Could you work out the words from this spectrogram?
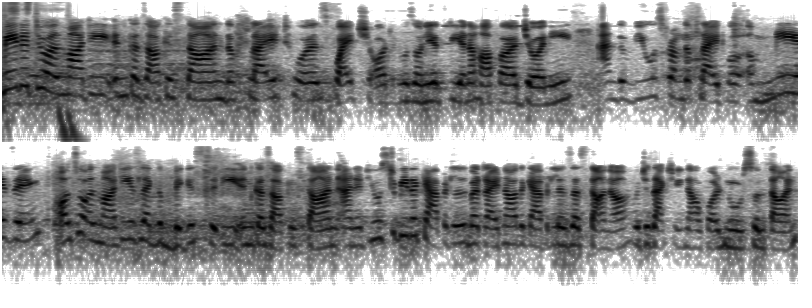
Made it to Almaty in Kazakhstan. The flight was quite short. It was only a three and a half hour journey and the views from the flight were amazing. Also Almaty is like the biggest city in Kazakhstan and it used to be the capital but right now the capital is Astana which is actually now called Nur Sultan.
